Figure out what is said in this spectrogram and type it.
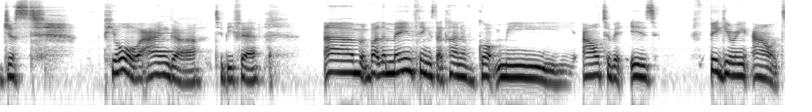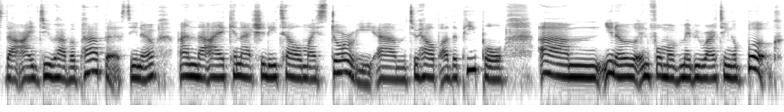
just pure anger, to be fair. Um, but the main things that kind of got me out of it is figuring out that I do have a purpose, you know, and that I can actually tell my story um, to help other people, um, you know, in form of maybe writing a book.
